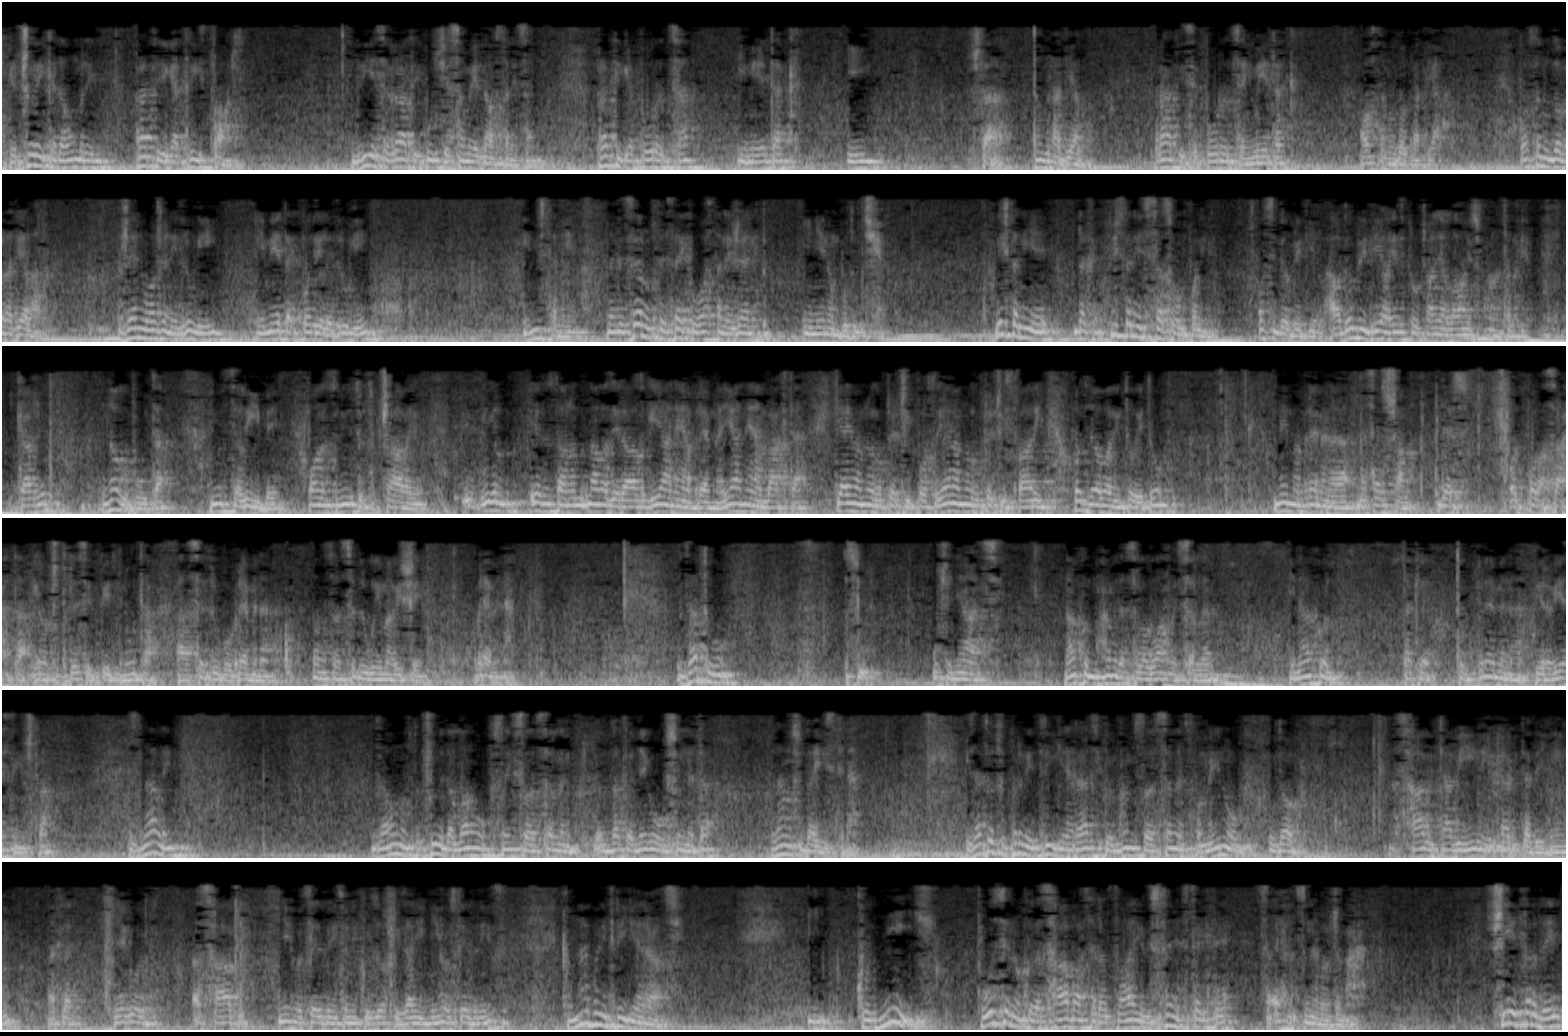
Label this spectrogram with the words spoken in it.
Jer čovjek kada umri, prati ga tri stvari. Dvije se vrati kuće, samo jedna ostane sa njim. Prati ga porodca, i metak i šta? Dobra djela. Vrati se porodica i metak, ostanu dobra djela. Ostanu dobra djela. Ženu oženi drugi i metak podijeli drugi i ništa nema. Dakle, sve ono što je stekao ostane ženi i njenom budućem. Ništa nije, dakle, ništa neće sa sobom ponijeti. Osim dobrih djela. A od dobrih djela je proučavanje Allahom i Spanatala vjeru. I kaže, mnogo puta ljudi se libe, ono se ljudi se učavaju, ili jednostavno nalaze razlog, ja nemam vremena, ja nemam vakta, ja imam mnogo prečih posla, ja imam mnogo prečih stvari, hoću da obavim to i to, nema vremena da sačam des od pola sahata ili 45 minuta, a sve drugo vremena, odnosno sve drugo ima više vremena. Zato su učenjaci nakon Muhammeda sallallahu alejhi ve sellem i nakon dakle tog vremena vjerovjesništva znali za ono što čuje da Allah uposlenik sa srnem, dakle od njegovog sunneta, znamo su da je istina. I zato su prve tri generacije koje Muhammed sallallahu alejhi ve sellem spomenuo u dobru. Ashabi tabiini i tabi tabiini. Dakle, njegovi ashabi, njihovi sledbenici, oni koji došli za njih, njihovi sledbenici, kao najbolje tri generacije. I kod njih, posebno kod ashaba se razdvajaju sve sekte sa ehlu sunne vol džamaa. Šije tvrde,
